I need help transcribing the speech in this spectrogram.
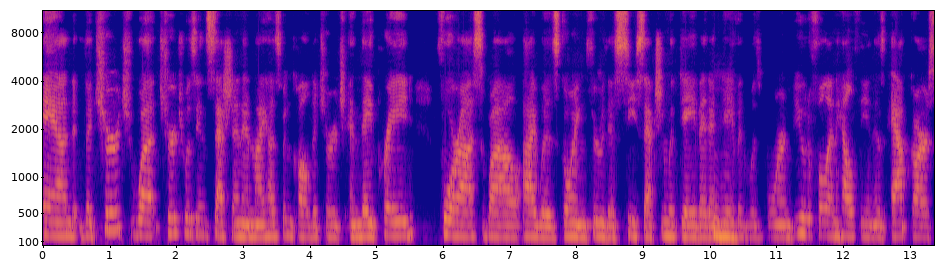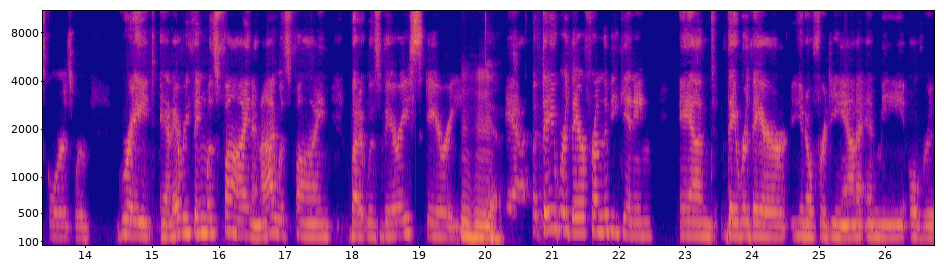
And the church, what church was in session, and my husband called the church and they prayed for us while I was going through this C section with David. And Mhm. David was born beautiful and healthy, and his APGAR scores were great, and everything was fine, and I was fine, but it was very scary. hmm Yeah. But they were there from the beginning. And they were there, you know, for Deanna and me over,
